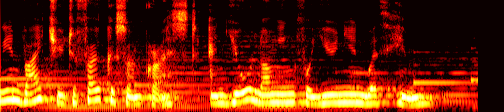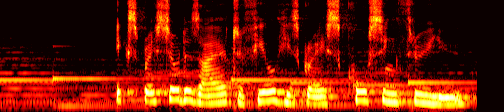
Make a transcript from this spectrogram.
we invite you to focus on Christ and your longing for union with Him. Express your desire to feel His grace coursing through you,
